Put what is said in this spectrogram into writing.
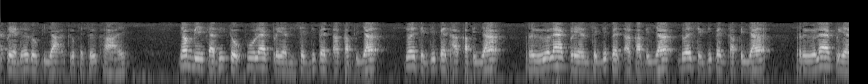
กเปลี่ยนด้วยรูปิยะคือไปซื้อขาย ย่อมมีแก่ภิกษุผู้แลกเปลี่ยนสิ่งที่เป็นอากัปปิยะ ด้วยสิ่งที่เป็นอากัปปิยะ หรือแลกเปลี่ยนสิ่งที่เป็นอากัปปิยะ ด้วยสิ่งที่เป็นกัปปิยะ หรือแลกเปลี่ยน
